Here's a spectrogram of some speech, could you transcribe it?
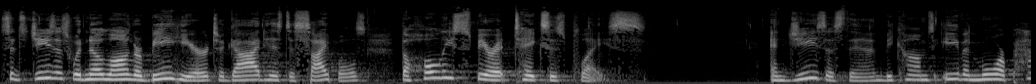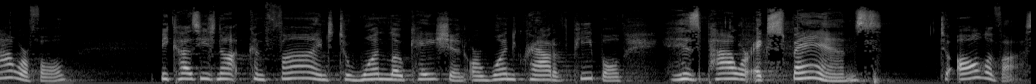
Since Jesus would no longer be here to guide his disciples, the Holy Spirit takes his place. And Jesus then becomes even more powerful because he's not confined to one location or one crowd of people. His power expands to all of us,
